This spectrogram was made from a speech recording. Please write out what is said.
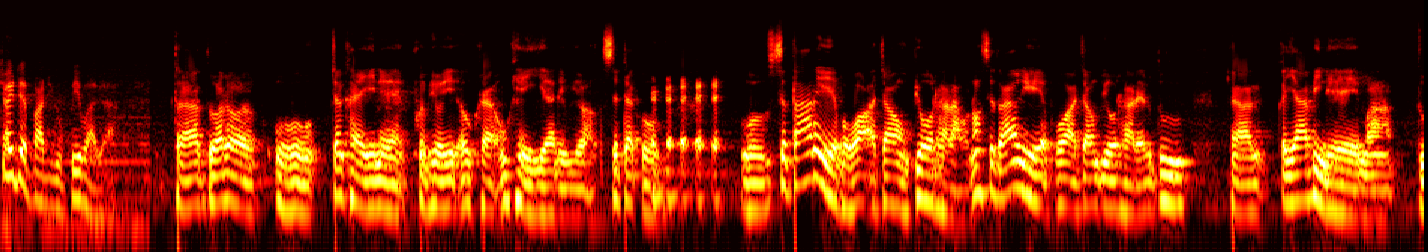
ကြိုက်တဲ့ပါတီကိုပေးပါဗျာဒါသူကတော့ဟိုကြက်ခိုင်ရင်းနဲ့ဖွံ့ဖြိုးရေးဥက္ခရာဥခင်ကြီးကနေပြီးတော့စစ်တပ်ကိုဟိုစစ်သားတွေရဲ့ဘဝအကြောင်းပြောထားတာပေါ့နော်စစ်သားတွေရဲ့ဘဝအကြောင်းပြောထားတယ်သူ ဒါကရားပြည်နယ်မှာသူ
